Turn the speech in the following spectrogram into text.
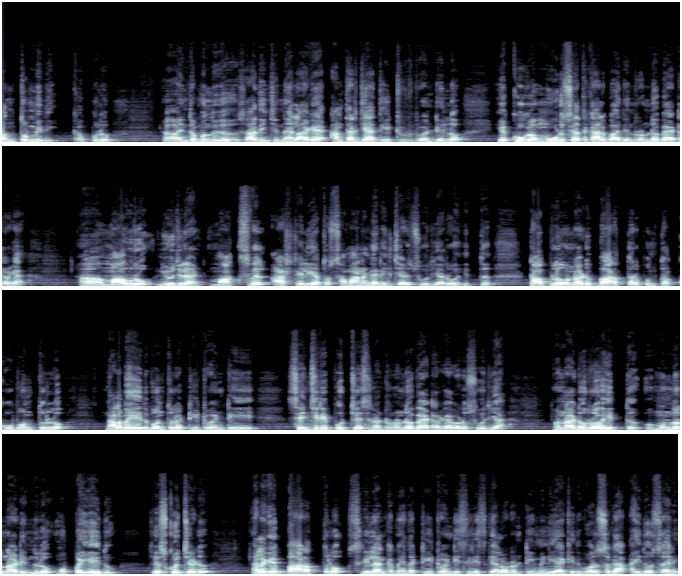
పంతొమ్మిది కప్పులు ఇంతకుముందు సాధించింది. అలాగే అంతర్జాతీయ టీ ట్వంటీలో ఎక్కువగా మూడు శతకాలు బాధిన రెండో బ్యాటర్గా మావ్రో న్యూజిలాండ్ మాక్స్వెల్ ఆస్ట్రేలియాతో సమానంగా నిలిచాడు సూర్య రోహిత్. టాప్లో ఉన్నాడు. భారత్ తరపున తక్కువ బంతుల్లో నలభై ఐదు బంతుల్లో టీ ట్వంటీ సెంచరీ పూర్తి చేసినట్టు రెండో బ్యాటర్గా కూడా సూర్య ఉన్నాడు. రోహిత్ ముందున్నాడు ఇందులో ముప్పై ఐదు చేసుకొచ్చాడు. అలాగే భారత్లో శ్రీలంక మీద టీ ట్వంటీ సిరీస్ గెలవడం టీమిండియాకి ఇది వరుసగా ఐదోసారి.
